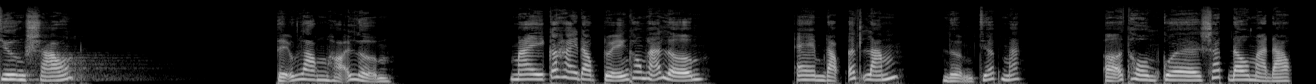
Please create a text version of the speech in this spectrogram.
Chương 6 Tiểu Long hỏi Lượm Mày có hay đọc truyện không hả Lượm? Em đọc ít lắm. Lượm chớp mắt. Ở thôn quê sách đâu mà đọc?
